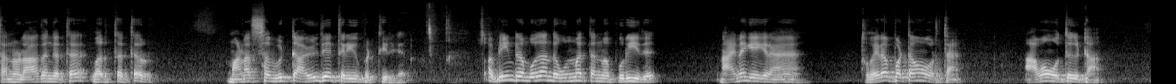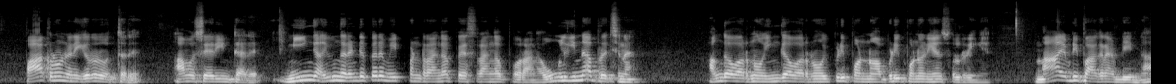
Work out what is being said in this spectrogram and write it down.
தன்னோட ஆதங்கத்தை வருத்தத்தை மனசை விட்டு அழுதே தெரியப்படுத்தியிருக்கார் ஸோ அப்படின்ற போது அந்த உண்மைத்தன்மை புரியுது. நான் என்ன கேட்குறேன் துயரப்பட்டவன் ஒருத்தன். அவன் ஒத்துக்கிட்டான். பார்க்கணும்னு நினைக்கிற ஒருத்தர். அவன் சரின்ட்டார். நீங்கள் இவங்க ரெண்டு பேரும் மீட் பண்ணுறாங்க பேசுகிறாங்க போகிறாங்க உங்களுக்கு என்ன பிரச்சனை? அங்கே வரணும் இங்கே வரணும் இப்படி பண்ணணும் அப்படி பண்ணணும்னு ஏன் சொல்கிறீங்க நான் எப்படி பார்க்குறேன் அப்படின்னா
